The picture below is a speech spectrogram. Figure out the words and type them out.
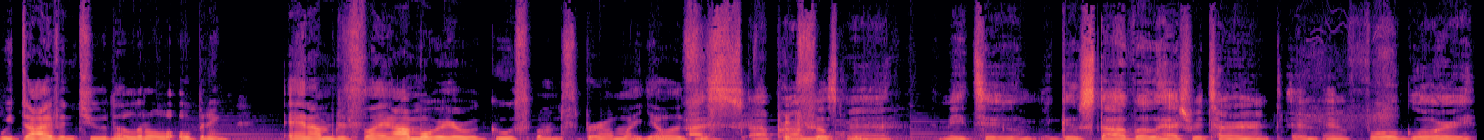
we dive into the little opening, and I'm just like I'm over here with goosebumps, bro. I'm like, yo, this I, is I it's so promise, cool. man. Me too. Gustavo has returned in, in full glory.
